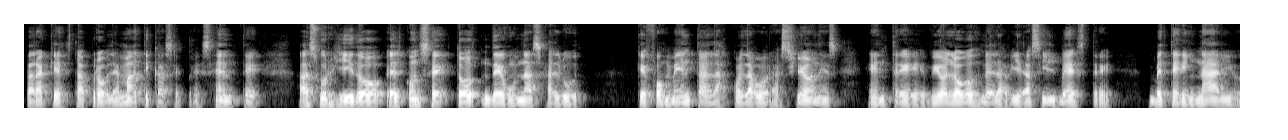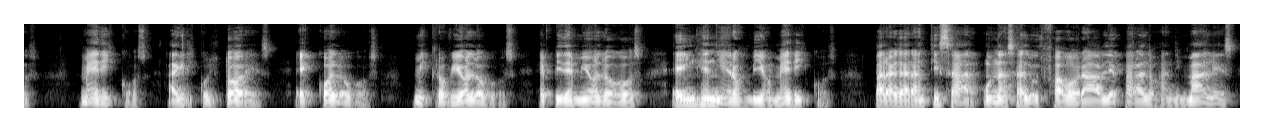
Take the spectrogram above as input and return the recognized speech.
para que esta problemática se presente, ha surgido el concepto de una salud, que fomenta las colaboraciones entre biólogos de la vida silvestre, veterinarios, médicos, agricultores, ecólogos, microbiólogos, epidemiólogos e ingenieros biomédicos para garantizar una salud favorable para los animales,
